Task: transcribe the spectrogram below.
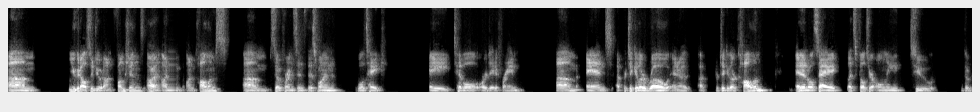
Um, you could also do it on functions, on, uh, on, on columns. Um, so for instance, this one will take a tibble or data frame um, and a particular row and a, a particular column, and it'll say, let's filter only to the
